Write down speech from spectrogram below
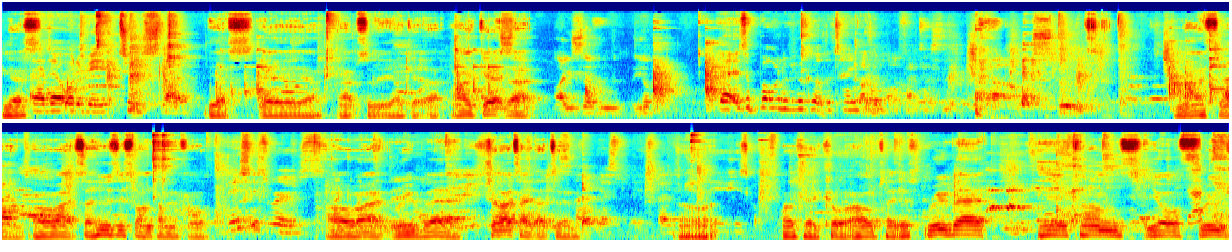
Yes, and I don't want to be too slow. yes, yeah, yeah, yeah. Absolutely, I get that. I get that. Are you serving the yogurt? There is a bowl of yogurt at the table. Oh, fantastic. Uh, spoons. Nice one. All right. So who's this one coming for? This is Rose. All right, Rue Bear. Shall I take that to him? Yes, please. Um, he, he's got. Okay, cool. I'll take this. Rue Bear, here comes your fruit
